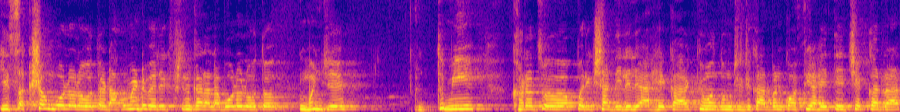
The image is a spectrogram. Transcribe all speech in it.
की सक्षम बोलवलं होतं डॉक्युमेंट व्हेरिफिकेशन करायला बोलवलं होतं. म्हणजे तुम्ही खरंच परीक्षा दिलेली आहे का? किंवा तुमची जी कार्बन कॉफी आहे ते चेक करणार?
